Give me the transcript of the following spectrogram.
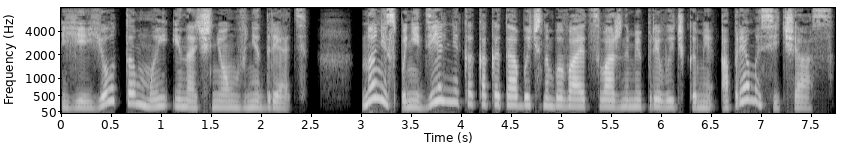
Ее-то мы и начнем внедрять. Но не с понедельника, как это обычно бывает с важными привычками, а прямо сейчас.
